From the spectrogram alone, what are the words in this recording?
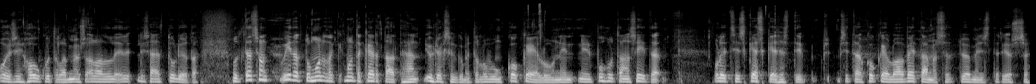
voisi houkutella myös alalle lisää tulijoita. Mutta tässä on viitattu monta, monta kertaa tähän 90-luvun kokeiluun, niin, niin puhutaan siitä, olit siis keskeisesti sitä kokeilua vetämässä työministeriössä.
